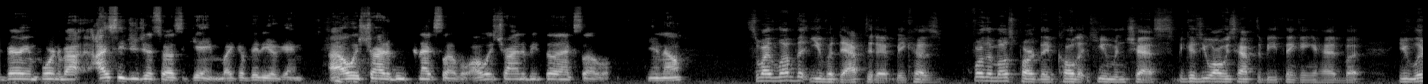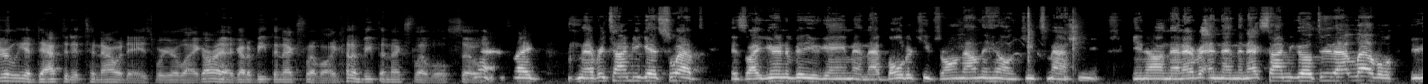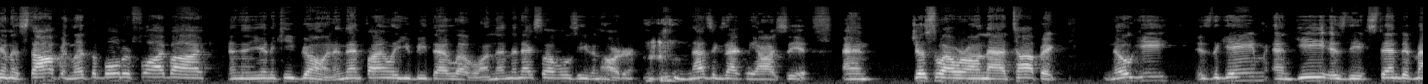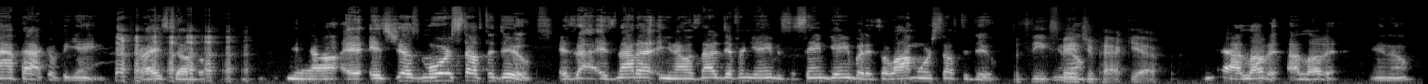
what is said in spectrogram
very important about. I see jujitsu as a game, like a video game. I always try to beat the next level. Always trying to beat the next level. You know. So I love that you've adapted it because for the most part they've called it human chess because you always have to be thinking ahead, but you literally adapted it to nowadays where you're like, all right, I got to beat the next level. I got to beat the next level. So yeah, it's like every time you get swept, it's like you're in a video game and that boulder keeps rolling down the hill and keeps smashing you. You know, and then every and then the next time you go through that level, you're gonna stop and let the boulder fly by, and then you're gonna keep going, and then finally you beat that level, and then the next level is even harder. that's exactly how I see it. And just while we're on that topic, no gi is the game, and gi is the extended map pack of the game, right? So You know, it's just more stuff to do. It's not, it's not a you know it's not a different game. It's the same game, but it's a lot more stuff to do. It's the expansion you know? pack, yeah. Yeah, I love it. I love it. You know.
